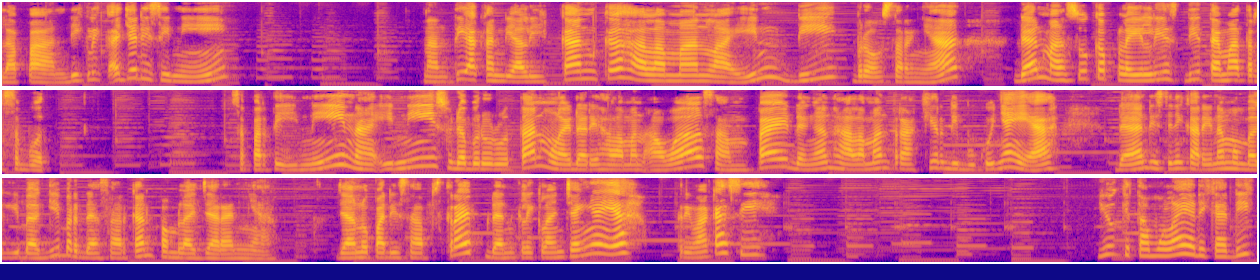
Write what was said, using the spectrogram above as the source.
8. Diklik aja di sini. Nanti akan dialihkan ke halaman lain di browsernya dan masuk ke playlist di tema tersebut. Seperti ini, nah ini sudah berurutan mulai dari halaman awal sampai dengan halaman terakhir di bukunya ya. Dan di sini Karina membagi-bagi berdasarkan pembelajarannya. Jangan lupa di subscribe dan klik loncengnya ya. Terima kasih. Yuk kita mulai adik-adik,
